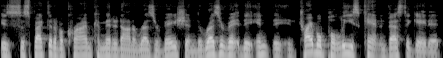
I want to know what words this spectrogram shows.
is suspected of a crime committed on a reservation, the reserva- the, in, the, tribal police can't investigate it,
